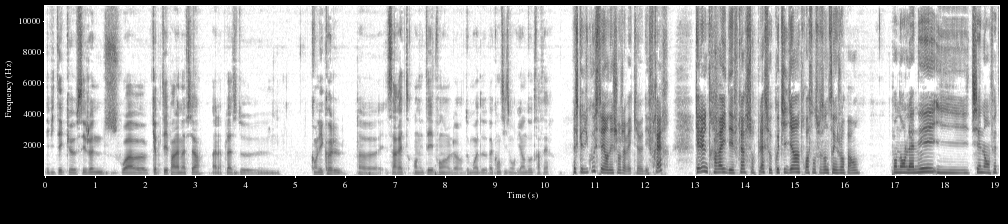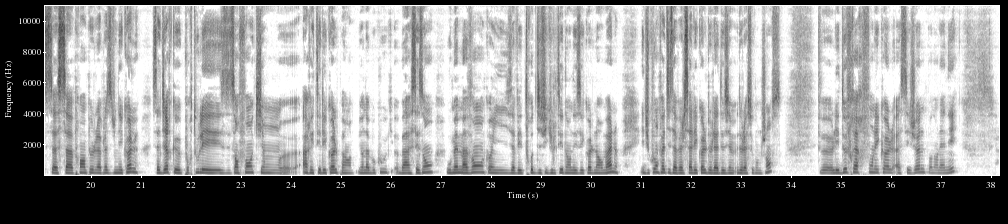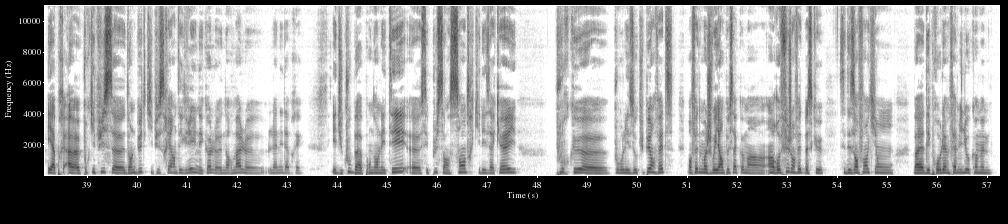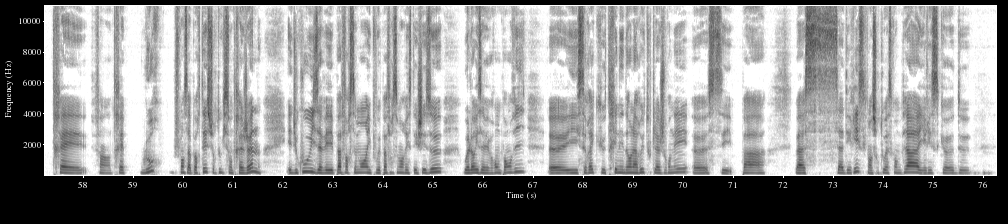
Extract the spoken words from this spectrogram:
éviter que ces jeunes soient euh, captés par la mafia à la place de quand l'école euh, s'arrête en été pendant leurs deux mois de vacances, ils ont rien d'autre à faire. Parce que du coup, c'est en échange avec euh, des frères. Quel est le travail des frères sur place au quotidien, 365 jours par an? Pendant l'année, ils tiennent en fait ça, ça prend un peu la place d'une école, c'est-à-dire que pour tous les enfants qui ont euh, arrêté l'école, par- il y en a beaucoup bah, à 16 ans ou même avant quand ils avaient trop de difficultés dans des écoles normales et du coup en fait ils appellent ça l'école de la deuxième de la seconde chance. Euh, les deux frères font l'école assez jeunes pendant l'année et après euh, pour qu'ils puissent dans le but qu'ils puissent réintégrer une école normale l'année d'après. Et du coup, bah, pendant l'été, c'est plus un centre qui les accueille pour que pour les occuper en fait. En fait, moi, je voyais un peu ça comme un, un refuge en fait parce que c'est des enfants qui ont bah, des problèmes familiaux quand même très, enfin très lourds, je pense à porter, surtout qu'ils sont très jeunes. Et du coup, ils avaient pas forcément, ils pouvaient pas forcément rester chez eux, ou alors ils avaient vraiment pas envie. Euh, et c'est vrai que traîner dans la rue toute la journée, euh, c'est pas, bah, ça a des risques. Enfin, surtout à Scampia, ils risquent de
